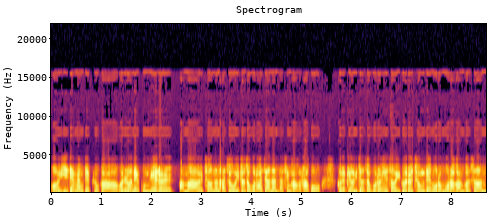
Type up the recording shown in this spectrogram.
어, 이재명 대표가 언론에 공개를 아마 저는 아주 의도적으로 하지 않았나 생각을 하고 그렇게 의도적으로 해서 이거를 정쟁으로 몰아간 것은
